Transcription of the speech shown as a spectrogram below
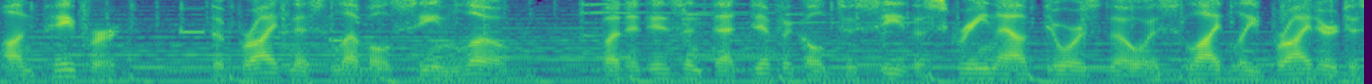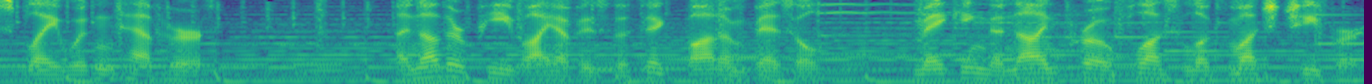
On paper, the brightness levels seem low, but it isn't that difficult to see the screen outdoors though a slightly brighter display wouldn't have hurt. Another peeve I have is the thick bottom bezel, making the 9 Pro Plus look much cheaper.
